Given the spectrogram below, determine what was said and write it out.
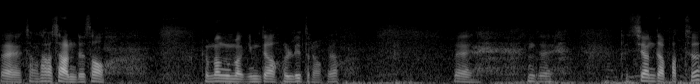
네, 장사가 잘 안 돼서 금방금방 임대가 걸리더라고요. 네, 이제 대치현대 아파트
